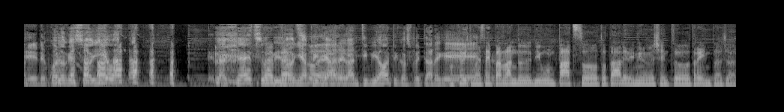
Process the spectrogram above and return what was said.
Cioè, eh, quello che so io, l'ascesso Eh bisogna cazzo è- pigliare l'antibiotico, aspettare che. Ho capito, ma stai parlando di un pazzo totale del 1930, cioè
